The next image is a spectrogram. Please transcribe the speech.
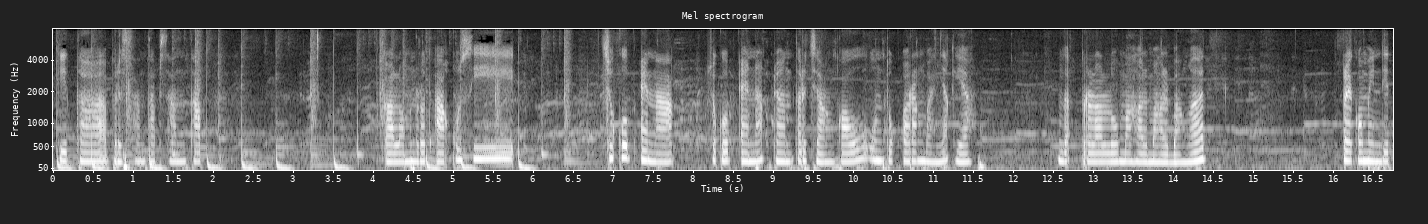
kita bersantap-santap. Kalau menurut aku sih cukup enak cukup enak dan terjangkau untuk orang banyak ya. Nggak terlalu mahal-mahal banget. Recommended.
